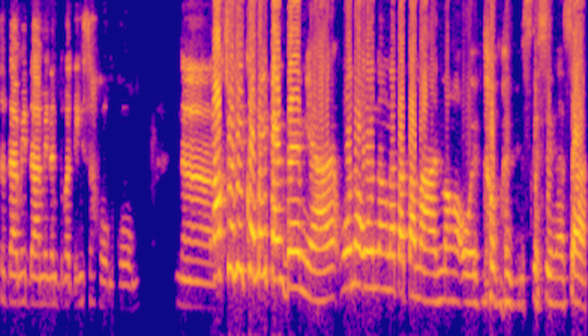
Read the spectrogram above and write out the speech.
Sa dami-dami ng dumating sa Hong Kong na Actually, kung may pandemya, una-unang natatamaan mga OFWs kasi nasa,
